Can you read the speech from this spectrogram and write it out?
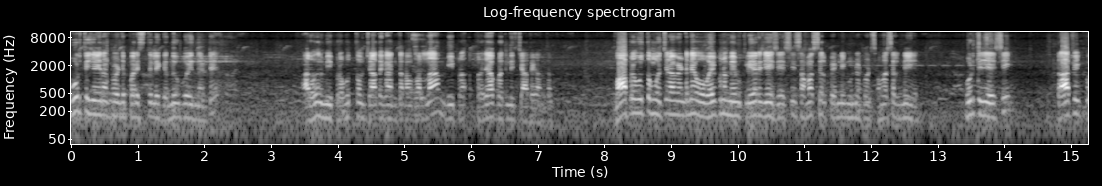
పూర్తి చేయనటువంటి పరిస్థితులకు ఎందుకు పోయిందంటే ఆ రోజున మీ ప్రభుత్వం చేతగానితనం వల్ల మీ ప్ర ప్రజాప్రతినిధి చేతగానితనం. మా ప్రభుత్వం వచ్చిన వెంటనే ఓ వైపున మేము క్లియర్ చేసేసి సమస్యలు పెండింగ్ ఉన్నటువంటి సమస్యల్ని పూర్తి చేసి ట్రాఫిక్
